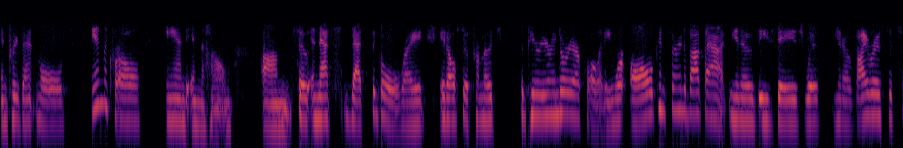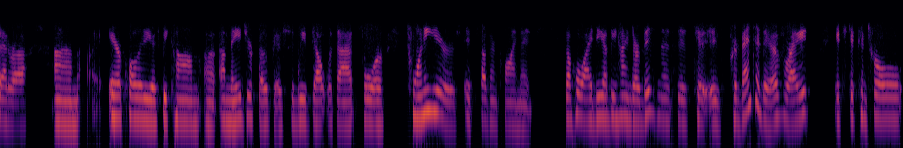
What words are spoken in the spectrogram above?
and prevent mold in the crawl and in the home. Um, so, and that's that's the goal, right? It also promotes superior indoor air quality. We're all concerned about that, you know, these days with you know virus, et cetera. Um, air quality has become a, a major focus. We've dealt with that for 20 years at Southern Climate, the whole idea behind our business is to is preventative, right? It's to control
